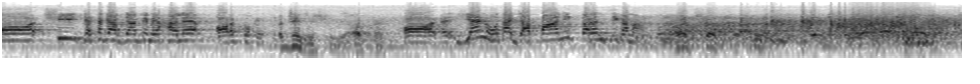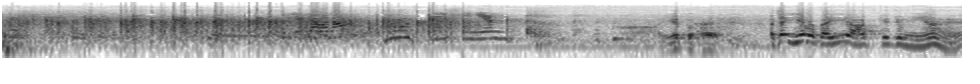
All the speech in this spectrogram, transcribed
और शी जैसा कि आप जानते हैं मेरा ख्याल है औरत को। कहते हैं जी जी जी आप हैं। और येन होता है जापानी करेंसी का नाम। अच्छा अच्छा। ये क्या बना ब्यूटिशियन हाँ, ये तो है। अच्छा ये बताइए आपके जो मियाँ हैं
